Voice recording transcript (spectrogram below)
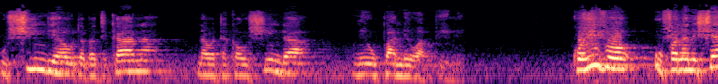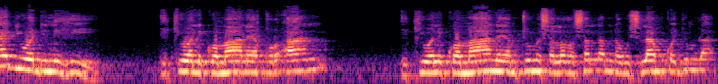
ushindi hautapatikana na watakaoshinda ni upande wa pili kwa hivyo ufananishaji wa dini hii ikiwa ni kwa maana ya Qur'an ikiwa ni kwa maana ya Mtume sallallahu alaihi wasallam na Uislamu kwa jumla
